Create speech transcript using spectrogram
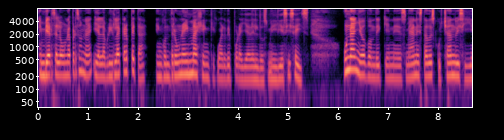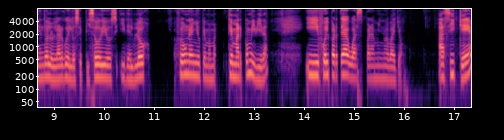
enviárselo a una persona y al abrir la carpeta encontré una imagen que guardé por allá del 2016. Un año donde quienes me han estado escuchando y siguiendo a lo largo de los episodios y del blog fue un año que, que marcó mi vida y fue el parteaguas para mi nueva yo. Así que,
